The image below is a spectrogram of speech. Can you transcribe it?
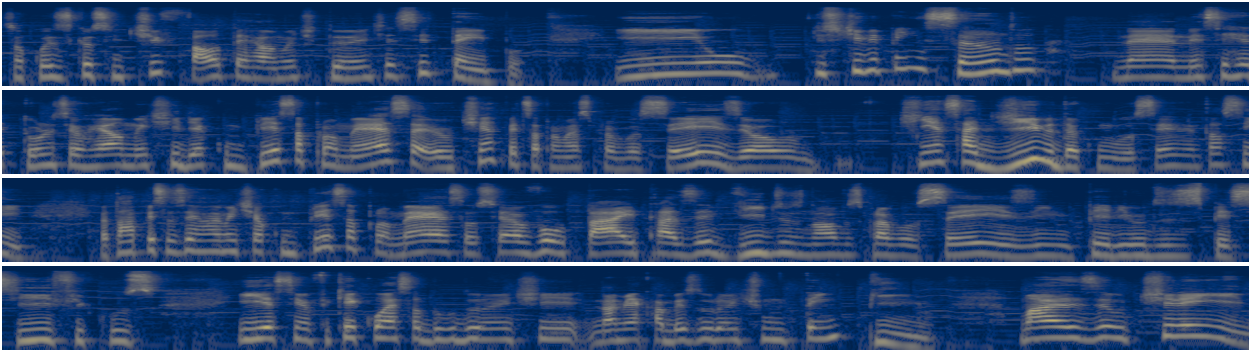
são coisas que eu senti falta realmente durante esse tempo. E eu estive pensando né, nesse retorno, se eu realmente iria cumprir essa promessa. Eu tinha feito essa promessa para vocês, eu tinha essa dívida com vocês, então assim, eu tava pensando se eu realmente ia cumprir essa promessa ou se eu ia voltar e trazer vídeos novos para vocês em períodos específicos. E assim, eu fiquei com essa dúvida durante, na minha cabeça durante um tempinho. Mas eu tirei,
